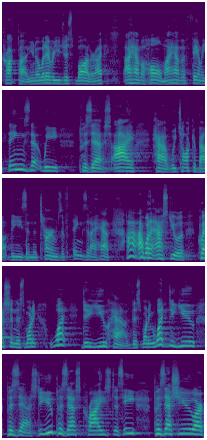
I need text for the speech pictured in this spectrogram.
crock pot, you know, whatever you just bought. Or I, I have a home. I have a family. Things that we possess. I have. We talk about these in the terms of things that I have. I, I want to ask you a question this morning. What do you have this morning? What do you possess? Do you possess Christ? Does He possess you? Or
